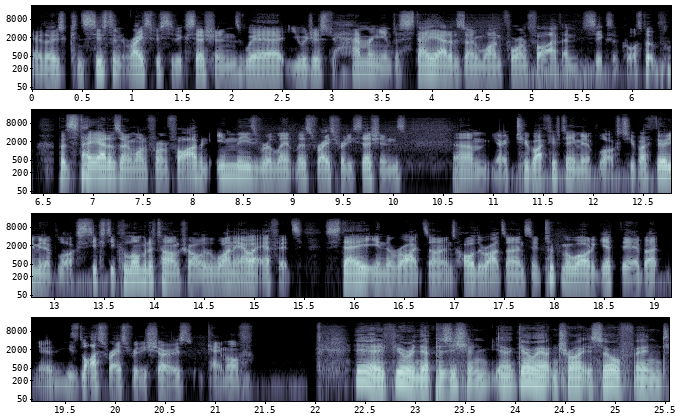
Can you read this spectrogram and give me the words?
you know those consistent race specific sessions where you were just hammering him to stay out of zone one, four, and five, and six, of course, but but stay out of zone one, four, and five, and in these relentless race ready sessions um, you know, two by 15 minute blocks, two by 30 minute blocks, 60 kilometer time trials, one hour efforts, stay in the right zones, hold the right zones. And it took him a while to get there, but you know, his last race really shows came off. Yeah, if you're in that position, uh, go out and try it yourself, and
